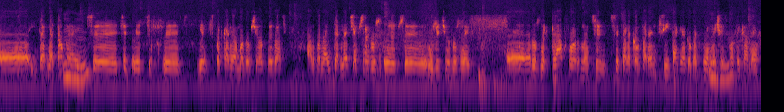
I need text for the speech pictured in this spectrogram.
e, internetowej, czy, czy, czy, czy, więc spotkania mogą się odbywać albo na internecie przy, róż- przy użyciu różnych, e, różnych platform, czy, czy telekonferencji, tak jak obecnie my się spotykamy.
